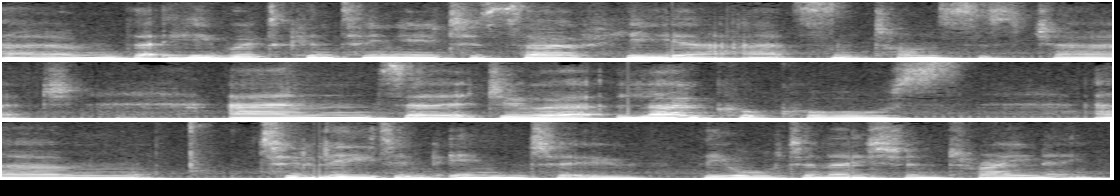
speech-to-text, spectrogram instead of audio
um, that he would continue to serve here at St Thomas's Church and uh, do a local course um, to lead him into the ordination training.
